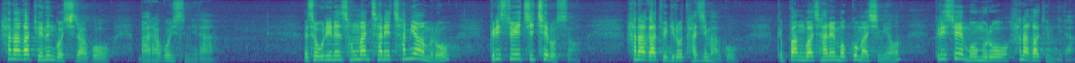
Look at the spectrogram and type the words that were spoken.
하나가 되는 것이라고 말하고 있습니다. 그래서 우리는 성만찬에 참여함으로 그리스도의 지체로서 하나가 되기로 다짐하고 그 빵과 잔을 먹고 마시며 그리스도의 몸으로 하나가 됩니다.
